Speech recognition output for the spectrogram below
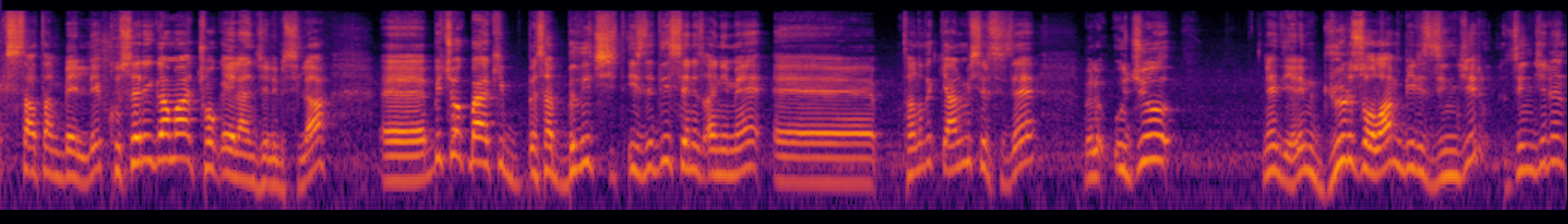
X zaten belli. Kusarigama çok eğlenceli bir silah. Ee, Birçok belki mesela Bleach izlediyseniz anime ee, tanıdık gelmiştir size. Böyle ucu ne diyelim gürz olan bir zincir. Zincirin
